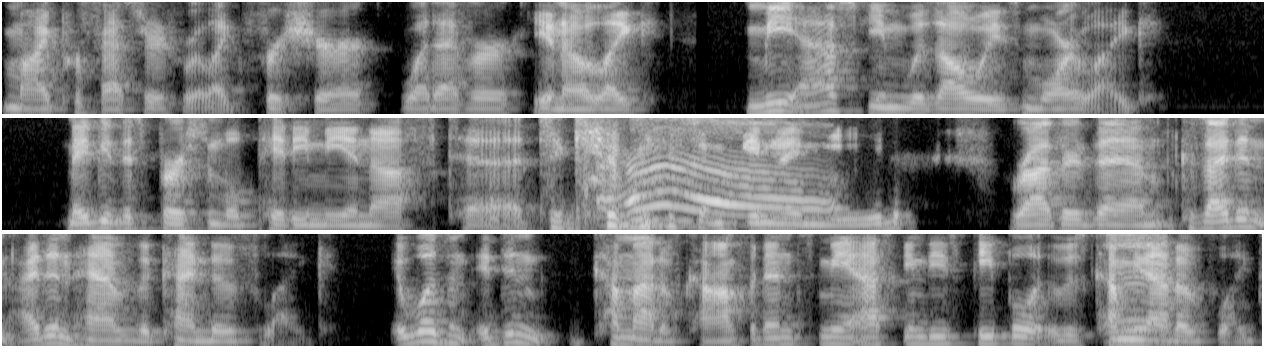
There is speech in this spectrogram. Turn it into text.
my professors were like for sure, whatever, you know, like me asking was always more like maybe this person will pity me enough to to give oh. me something I oh. need rather than because I didn't I didn't have the kind of like it wasn't it didn't come out of confidence me asking these people. It was coming mm. out of like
